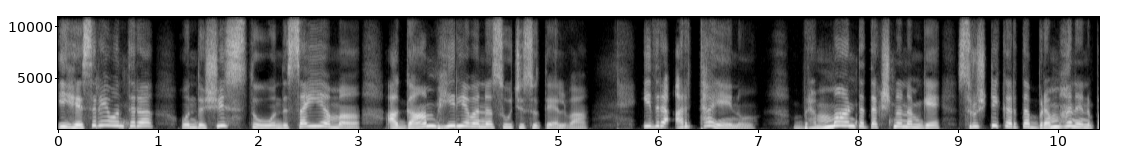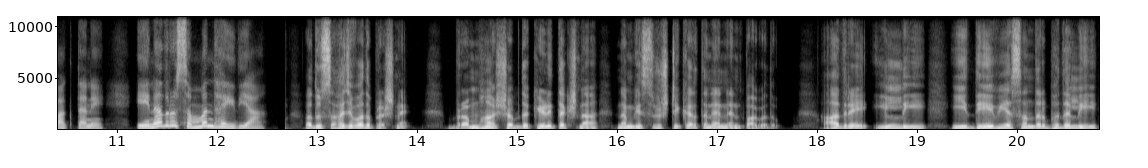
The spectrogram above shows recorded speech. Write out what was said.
ಈ ಹೆಸರೇ ಒಂಥರ ಒಂದು ಶಿಸ್ತು ಒಂದು ಸಂಯಮ ಆ ಗಾಂಭೀರ್ಯವನ್ನ ಸೂಚಿಸುತ್ತೆ ಅಲ್ವಾ? ಇದರ ಅರ್ಥ ಏನು? ಬ್ರಹ್ಮ ಅಂತ ತಕ್ಷಣ ನಮ್ಗೆ ಸೃಷ್ಟಿಕರ್ತ ಬ್ರಹ್ಮ ನೆನಪಾಗ್ತಾನೆ. ಏನಾದರೂ ಸಂಬಂಧ ಇದೆಯಾ? ಅದು ಸಹಜವಾದ ಪ್ರಶ್ನೆ. ಬ್ರಹ್ಮ ಶಬ್ದ ಕೇಳಿದ ತಕ್ಷಣ ನಮಗೆ ಸೃಷ್ಟಿಕರ್ತನೇ ನೆನಪಾಗೋದು. ಆದ್ರೆ ಇಲ್ಲಿ ಈ ದೇವಿಯ ಸಂದರ್ಭದಲ್ಲಿ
